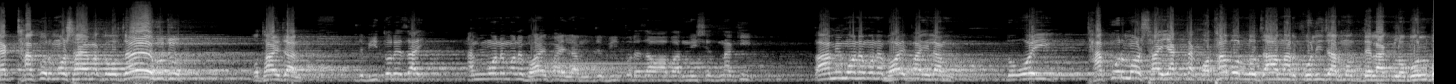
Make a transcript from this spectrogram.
এক ঠাকুর মশাই আমাকে বলছে "এই হুজুর, কোথায় যান? যে ভিতরে যাই। আমি মনে মনে ভয় পাইলাম যে ভিতরে যাওয়া আবার নিষেধ নাকি? তা আমি মনে মনে ভয় পাইলাম। তো ওই ঠাকুর মশাই একটা কথা বলল যা আমার কলিজার মধ্যে লাগল। বলব,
